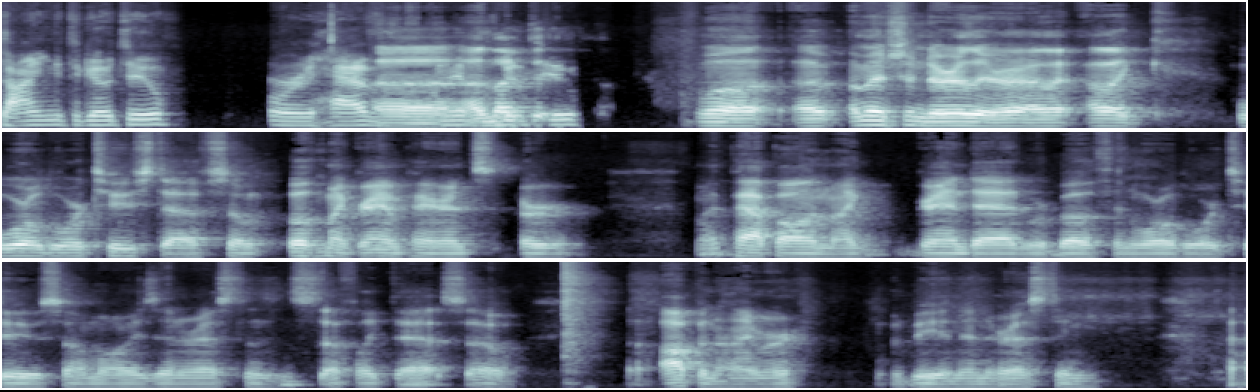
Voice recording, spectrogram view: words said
dying to go to or have Uh, I'd like go to- Well, I, I mentioned earlier I, I like World War II stuff. So both my grandparents, or my papa and my granddad, were both in World War II. So I'm always interested in stuff like that. So uh, Oppenheimer would be an interesting. I-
